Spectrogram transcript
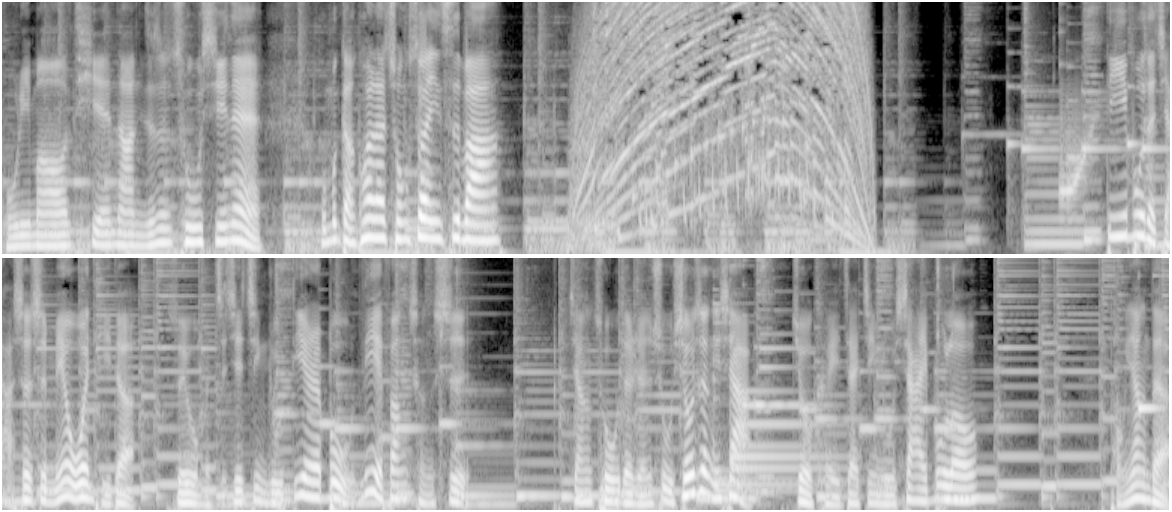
狐狸猫，天哪，你真是粗心哎！我们赶快来重算一次吧。第一步的假设是没有问题的，所以我们直接进入第二步列方程式，将错误的人数修正一下，就可以再进入下一步喽。同样的，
